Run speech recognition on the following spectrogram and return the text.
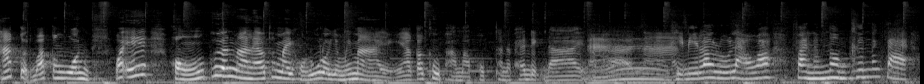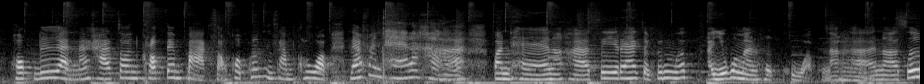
ถ้าเกิดว่ากังวลว่าเอ๊ะของเพื่อนมาแล้วทำไมของลูกเรายังไม่มาอย่างเงี้ยก็คือพามาพบทันตแพทย์เด็กได้นะอ่าคะนะ ทีนี้เรารู้แล้วว่าฟันน้ำนมขึ้นตั้งแต่ 6 เดือนนะคะ จนครบเต็มปาก 2 ขวบครึ่งถึง 3 ขวบ แล้วฟันแท้ล่ะคะค่ะฟันแท้นะคะ ซี่แรกจะขึ้นเมื่ออายุประมาณ 6 ขวบนะคะนะซึ่ง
